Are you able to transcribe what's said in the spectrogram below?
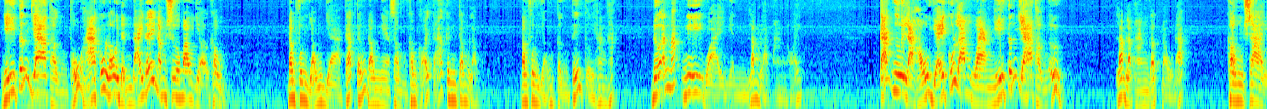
nhị tính gia thần thủ hạ của lôi định đại đế năm xưa bao giờ không? Đông Phương Vọng và các trấn đông nghe xong không khỏi cả kinh trong lòng. Đông Phương giận từng tiếng cười hăng hắc, đưa ánh mắt nghi hoài nhìn Lâm Lập Hằng hỏi. Các ngươi là hậu vệ của Lam Hoàng nhị tính gia thần ư? Lam Lập Hằng gật đầu đáp. Không sai,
